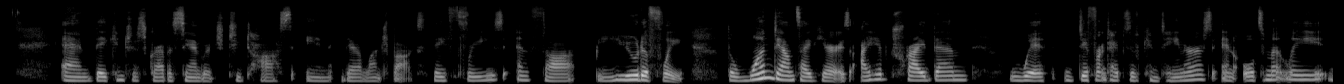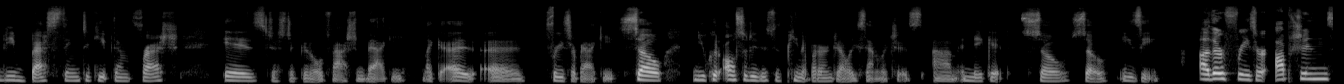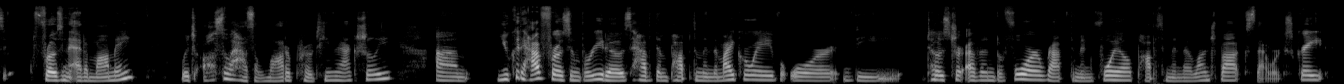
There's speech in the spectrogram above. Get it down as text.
And they can just grab a sandwich to toss in their lunchbox. They freeze and thaw beautifully. The one downside here is I have tried them with different types of containers, and ultimately, the best thing to keep them fresh is just a good old fashioned baggie, like a, a, freezer baggie. So you could also do this with peanut butter and jelly sandwiches um, and make it so, so easy. Other freezer options frozen edamame, which also has a lot of protein actually. Um, you could have frozen burritos, have them pop them in the microwave or the toaster oven before, wrap them in foil, pop them in their lunchbox. That works great.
